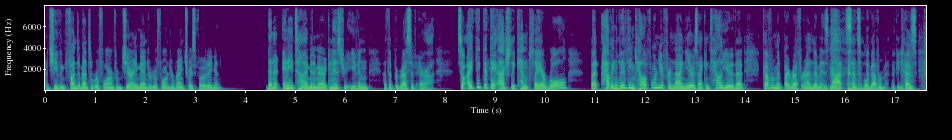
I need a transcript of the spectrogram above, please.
achieving fundamental reform from gerrymandering reform to ranked choice voting and than at any time in American history, even at the progressive era. So I think that they actually can play a role. But having lived in California for nine years, I can tell you that government by referendum is not sensible government because yeah.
